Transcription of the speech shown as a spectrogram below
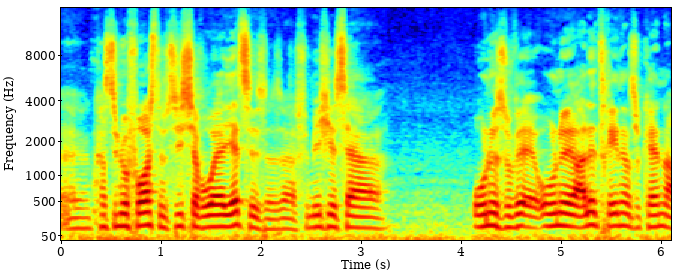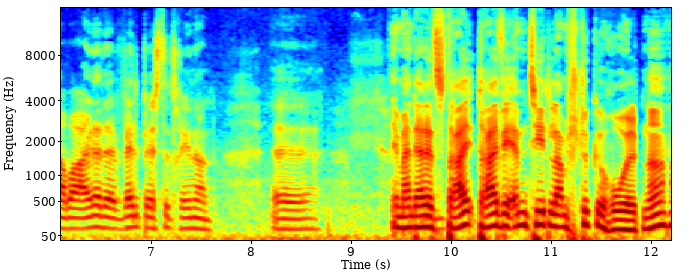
äh, kannst du dir nur vorstellen, du siehst ja, wo er jetzt ist. Also für mich ist er, ohne, so, ohne alle Trainer zu kennen, aber einer der weltbeste Trainer. Äh, ich meine, der hat jetzt drei, drei WM-Titel am Stück geholt, ne?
